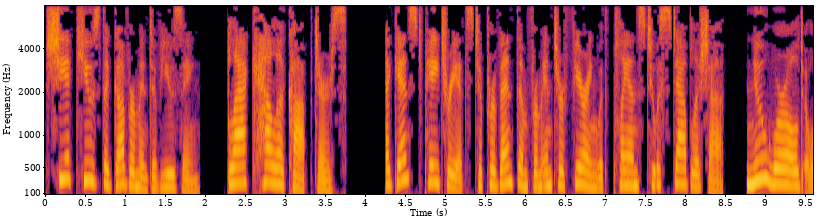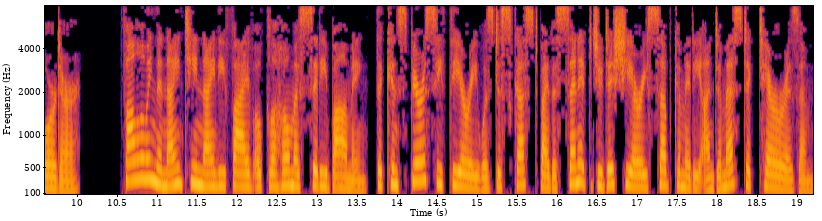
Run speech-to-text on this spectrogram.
She accused the government of using black helicopters against patriots to prevent them from interfering with plans to establish a New World Order. Following the 1995 Oklahoma City bombing, the conspiracy theory was discussed by the Senate Judiciary Subcommittee on Domestic Terrorism.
